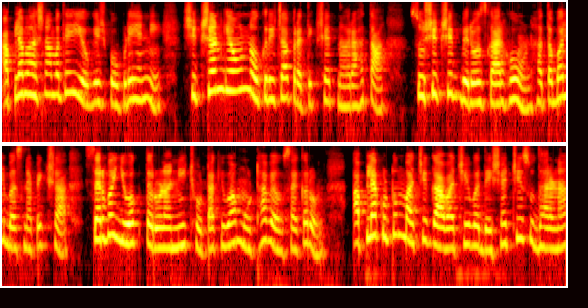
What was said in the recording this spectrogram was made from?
आपल्या भाषणामध्ये योगेश बोबडे यांनी शिक्षण घेऊन नोकरीच्या प्रतीक्षेत न राहता सुशिक्षित बेरोजगार होऊन हतबल बसण्यापेक्षा सर्व युवक तरुणांनी छोटा किंवा मोठा व्यवसाय करून आपल्या कुटुंबाची गावाची व देशाची सुधारणा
